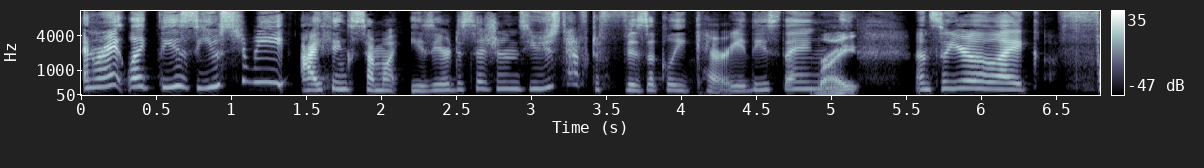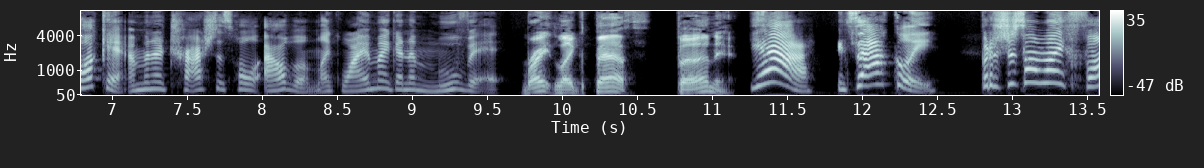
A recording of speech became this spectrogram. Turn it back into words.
And right, like these used to be, I think, somewhat easier decisions. You just have to physically carry these things. Right. And so you're like, fuck it. I'm going to trash this whole album. Like, why am I going to move it? Right. Like Beth, burn it. Yeah, exactly. But it's just on my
